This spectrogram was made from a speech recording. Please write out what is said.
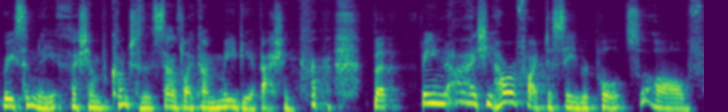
recently actually i'm conscious it sounds like i'm media bashing but been actually horrified to see reports of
